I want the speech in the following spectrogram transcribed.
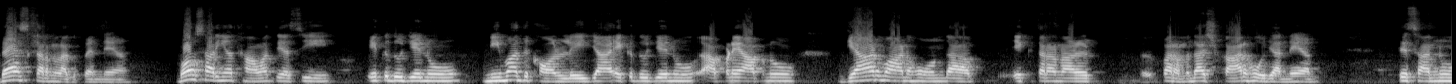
ਬਹਿਸ ਕਰਨ ਲੱਗ ਪੈਂਦੇ ਆ ਬਹੁਤ ਸਾਰੀਆਂ ਥਾਵਾਂ ਤੇ ਅਸੀਂ ਇੱਕ ਦੂਜੇ ਨੂੰ ਨੀਵਾ ਦਿਖਾਉਣ ਲਈ ਜਾਂ ਇੱਕ ਦੂਜੇ ਨੂੰ ਆਪਣੇ ਆਪ ਨੂੰ ਗਿਆਨਵਾਨ ਹੋਣ ਦਾ ਇੱਕ ਤਰ੍ਹਾਂ ਨਾਲ ਭਰਮ ਦਾ ਸ਼ਿਕਾਰ ਹੋ ਜਾਂਦੇ ਆ ਤੇ ਸਾਨੂੰ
